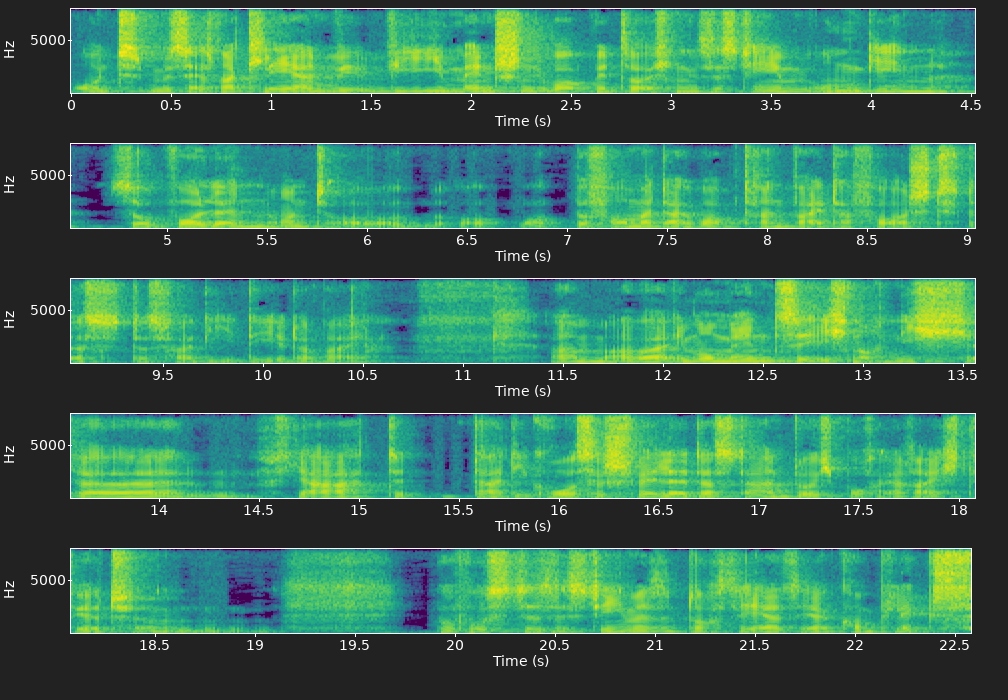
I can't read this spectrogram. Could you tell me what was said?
und müssen erstmal klären, wie, wie Menschen überhaupt mit solchen Systemen umgehen so wollen und ob, ob, bevor man da überhaupt dran weiterforscht. Das, das war die Idee dabei. Ähm, aber im Moment sehe ich noch nicht, äh, ja, da die große Schwelle, dass da ein Durchbruch erreicht wird. Ähm, bewusste Systeme sind doch sehr, sehr komplex.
